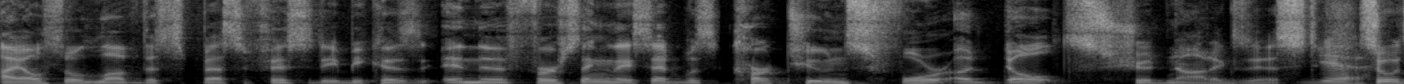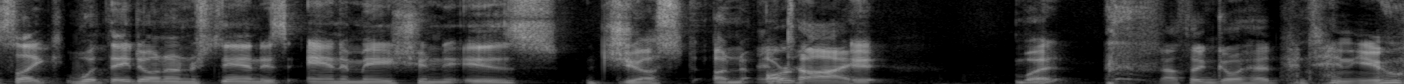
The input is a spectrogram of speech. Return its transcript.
I also love the specificity because in the first thing they said was cartoons for adults should not exist. Yeah. So it's like what they don't understand is animation is just an art. It- what? Nothing. Go ahead. continue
